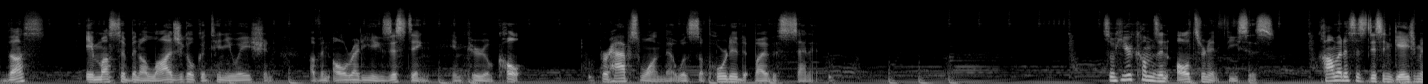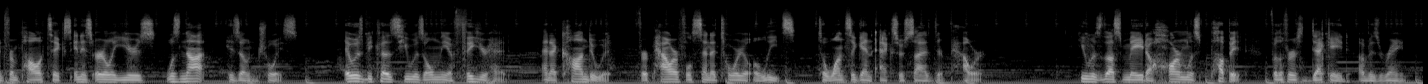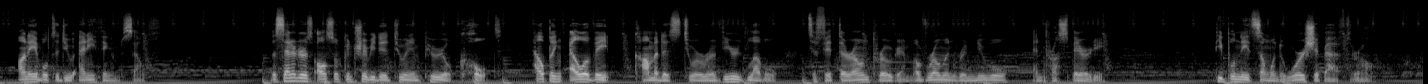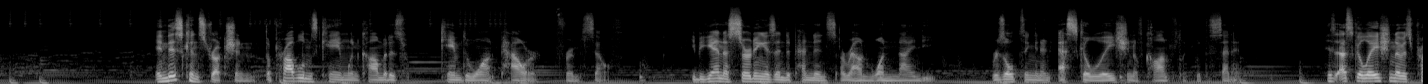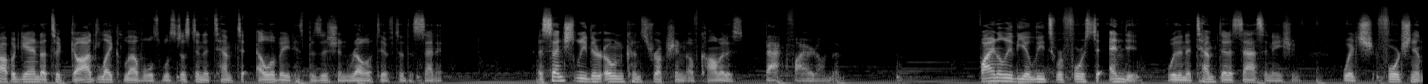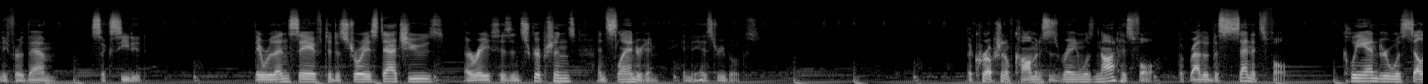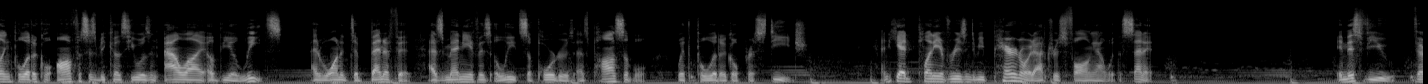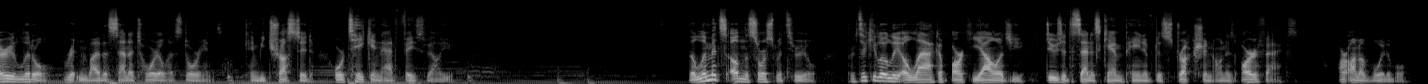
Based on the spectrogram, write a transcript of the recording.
Thus, it must have been a logical continuation of an already existing imperial cult perhaps one that was supported by the Senate. So here comes an alternate thesis. Commodus' disengagement from politics in his early years was not his own choice. It was because he was only a figurehead and a conduit for powerful senatorial elites to once again exercise their power. He was thus made a harmless puppet for the first decade of his reign, unable to do anything himself. The senators also contributed to an imperial cult helping elevate Commodus to a revered level to fit their own program of Roman renewal and prosperity. People need someone to worship after all. In this construction, the problems came when Commodus came to want power for himself. He began asserting his independence around 190, resulting in an escalation of conflict with the Senate. His escalation of his propaganda to godlike levels was just an attempt to elevate his position relative to the Senate. Essentially, their own construction of Commodus backfired on them. Finally, the elites were forced to end it with an attempt at assassination, which, fortunately for them, succeeded. They were then safe to destroy his statues erase his inscriptions, and slander him in the history books. The corruption of Commodus' reign was not his fault, but rather the Senate's fault. Cleander was selling political offices because he was an ally of the elites and wanted to benefit as many of his elite supporters as possible with political prestige. And he had plenty of reason to be paranoid after his falling out with the Senate. In this view, very little written by the senatorial historians can be trusted or taken at face value. The limits on the source material, particularly a lack of archaeology due to the Senate's campaign of destruction on his artifacts, are unavoidable.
